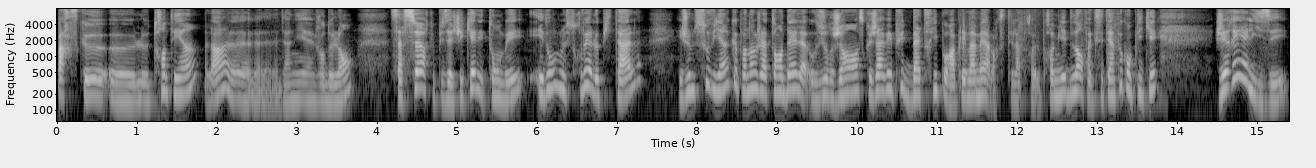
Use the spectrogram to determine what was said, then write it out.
parce que euh, le 31, là, le, dernier jour de l'an, sa sœur, qui est plus âgée qu'elle, est tombée. Et donc, je me suis trouvée à l'hôpital. Et je me souviens que pendant que j'attendais aux urgences, que j'avais plus de batterie pour appeler ma mère, alors que c'était le premier de l'an, enfin que c'était un peu compliqué, j'ai réalisé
